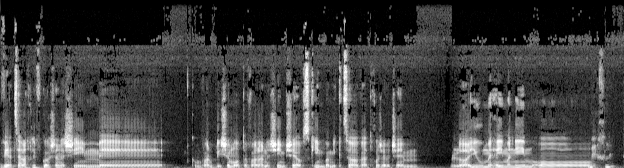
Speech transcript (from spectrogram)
ויצא לך לפגוש אנשים, אה, כמובן בלי שמות, אבל אנשים שעוסקים במקצוע ואת חושבת שהם לא היו מהימנים או... בהחלט.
